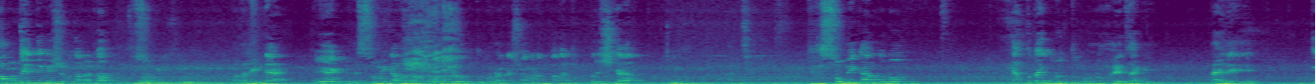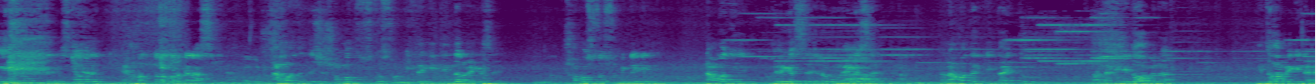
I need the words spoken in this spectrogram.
সবচেয়ে বেশি অবদান হলো ঠিক না? শ্রমিক আন্দোলন গুরুত্বপূর্ণ একটা সংগঠন, কথা ঠিক পরিষ্কার? আচ্ছা। যদি শ্রমিক আন্দোলন এতটাই গুরুত্বপূর্ণ হয়ে থাকে, তাহলে এই আমাদের মেহনত করা দরকার আছে কিনা? আমাদের দেশে সমস্ত শ্রমিকরা কি দিনদার হয়ে গেছে? সমস্ত শ্রমিকরা কি নামাজি হয়ে গেছে, এরকম হয়ে গেছে? তাহলে আমাদের কি দায়িত্ব তাদেরকে নিতে হবে না? নিতে হবে কিনা?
